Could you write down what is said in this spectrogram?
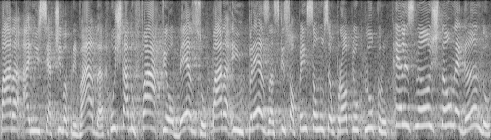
para a iniciativa privada, o Estado farto e obeso para empresas que só pensam no seu próprio lucro. Eles não estão negando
